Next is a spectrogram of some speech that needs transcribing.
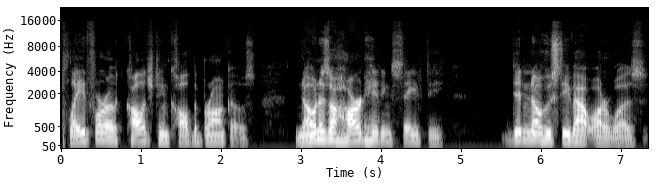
played for a college team called the Broncos, known as a hard hitting safety, didn't know who Steve Atwater was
